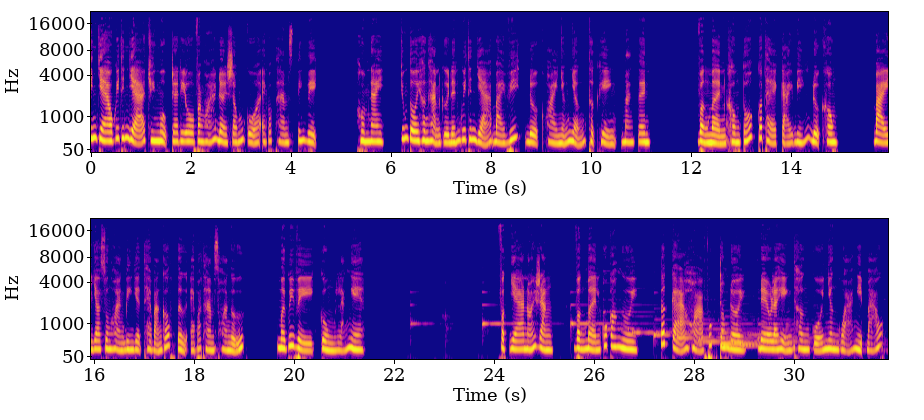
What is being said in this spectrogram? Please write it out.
Kính chào quý thính giả chuyên mục Radio Văn hóa Đời Sống của Epoch Times tiếng Việt. Hôm nay, chúng tôi hân hạnh gửi đến quý thính giả bài viết được Hoài Nhẫn Nhẫn thực hiện mang tên Vận mệnh không tốt có thể cải biến được không? Bài do Xuân Hoàng biên dịch theo bản gốc từ Epoch Times Hoa ngữ. Mời quý vị cùng lắng nghe. Phật gia nói rằng vận mệnh của con người, tất cả họa phúc trong đời đều là hiện thân của nhân quả nghiệp báo.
